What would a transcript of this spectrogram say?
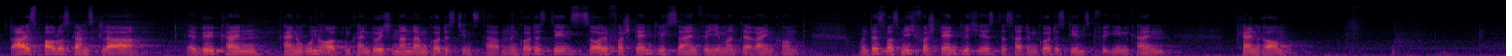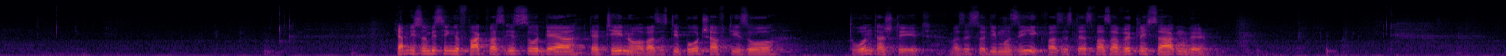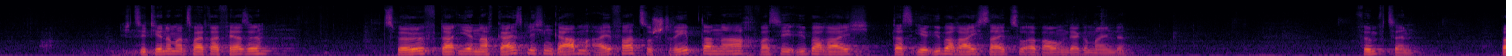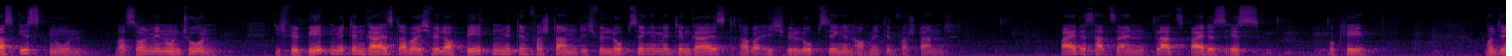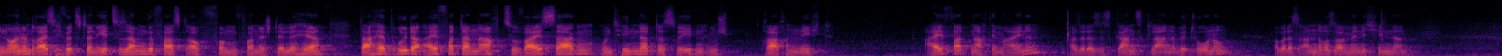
Da ist Paulus ganz klar. Er will kein, keine Unordnung, kein Durcheinander im Gottesdienst haben. Ein Gottesdienst soll verständlich sein für jemand, der reinkommt. Und das, was nicht verständlich ist, das hat im Gottesdienst für ihn keinen kein Raum. Ich habe mich so ein bisschen gefragt, was ist so der, der Tenor, was ist die Botschaft, die so drunter steht? Was ist so die Musik? Was ist das, was er wirklich sagen will? Ich zitiere nochmal zwei, drei Verse. 12. Da ihr nach geistlichen Gaben eifert, so strebt danach, was ihr überreich, dass ihr überreich seid zur Erbauung der Gemeinde. 15. Was ist nun? Was sollen wir nun tun? Ich will beten mit dem Geist, aber ich will auch beten mit dem Verstand. Ich will Lob singen mit dem Geist, aber ich will Lob singen auch mit dem Verstand. Beides hat seinen Platz, beides ist okay. Und in 39 wird es dann eh zusammengefasst, auch vom, von der Stelle her. Daher, Brüder, eifert danach zu Weissagen und hindert das Reden im Sprachen nicht. Eifert nach dem einen, also das ist ganz klar eine Betonung, aber das andere soll mir nicht hindern.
